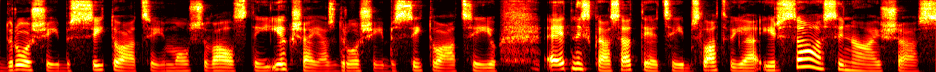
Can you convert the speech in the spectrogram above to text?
drošības situāciju mūsu valstī, iekšējās drošības situāciju? Etniskās attiecības Latvijā ir sāsinājušās?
